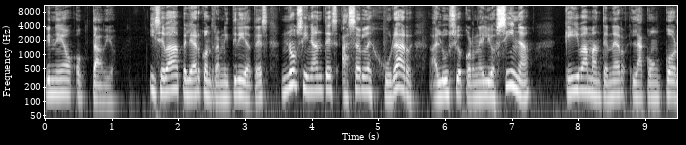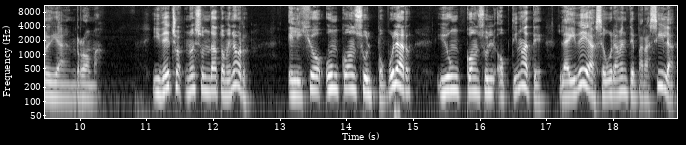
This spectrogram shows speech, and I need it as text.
Gneo Octavio. Y se va a pelear contra Mitrídates, no sin antes hacerle jurar a Lucio Cornelio Sina que iba a mantener la concordia en Roma. Y de hecho no es un dato menor. Eligió un cónsul popular y un cónsul optimate. La idea, seguramente para Sila,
